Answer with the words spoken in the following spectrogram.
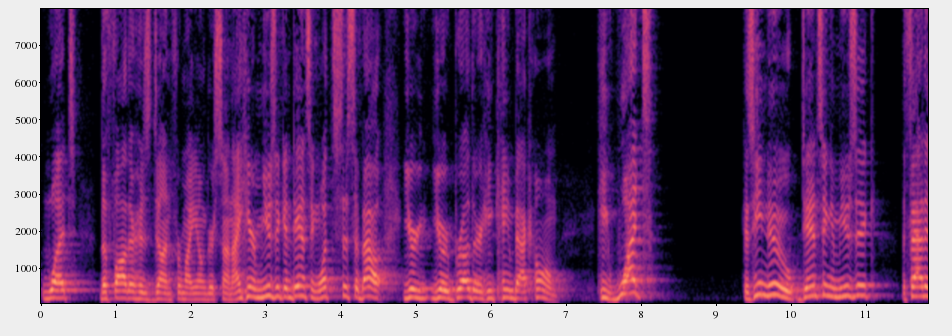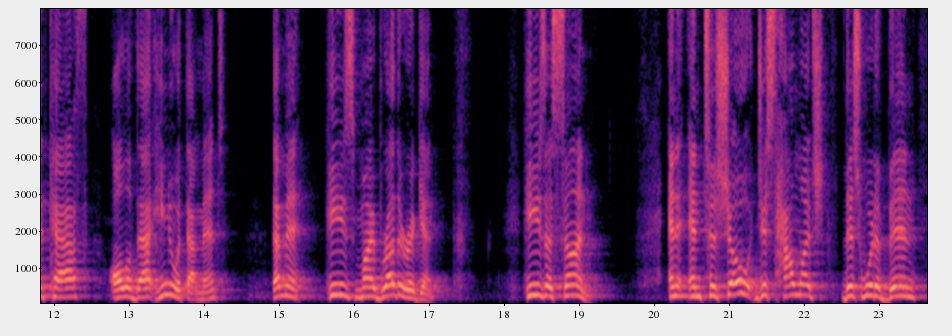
what the father has done for my younger son. I hear music and dancing. What's this about? Your, your brother, he came back home. He what? Because he knew dancing and music, the fatted calf, all of that, he knew what that meant. That meant he's my brother again. He's a son. And, and to show just how much this would have been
